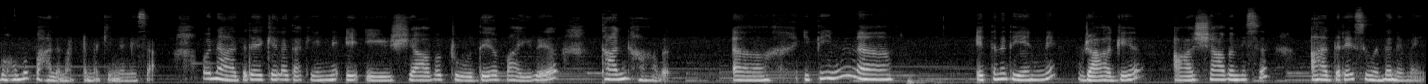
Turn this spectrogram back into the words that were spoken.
බොහොම පහළ මට්ටමකින්න නිසා. ඔන්න ආදරය කියලා දකින්නේ ඒ ඊර්ෂ්‍යාව ක්‍රෝධය වෛරය තන්හාාව. ඉතින් එතන තියෙන්නේ රාගය ආශාව මිස ආදරය සුවඳ නෙමෙයි.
